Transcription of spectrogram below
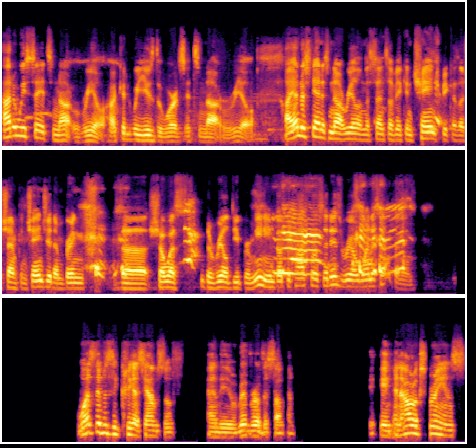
How do we say it's not real? How could we use the words "it's not real"? I understand it's not real in the sense of it can change because Hashem can change it and bring the show us the real deeper meaning. But the cosmos, it is real when it's happening. What's the difference between Kriyas Yam Suf and the river of the Satan? In, in our experience,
